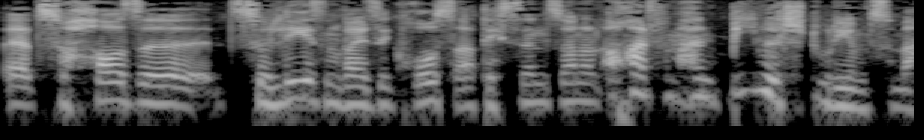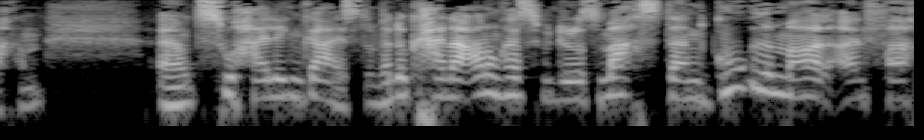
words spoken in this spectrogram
äh, zu Hause zu lesen, weil sie großartig sind, sondern auch einfach mal ein Bibelstudium zu machen äh, zu Heiligen Geist. Und wenn du keine Ahnung hast, wie du das machst, dann google mal einfach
